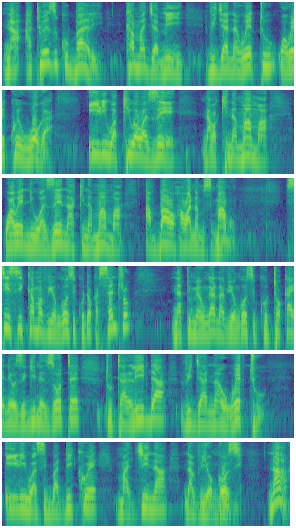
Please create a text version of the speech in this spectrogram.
na hatuwezi kubali kama jamii vijana wetu wawekwe uoga ili wakiwa wazee na wakina mama wawe ni wazee na akina mama ambao hawana msimamo. Sisi kama viongozi kutoka Central na tumeungana na viongozi kutoka eneo zingine zote, tutalida vijana wetu ili wasibadikwe majina na viongozi, na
